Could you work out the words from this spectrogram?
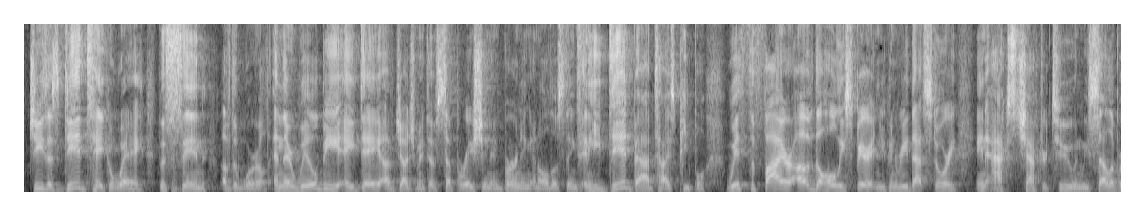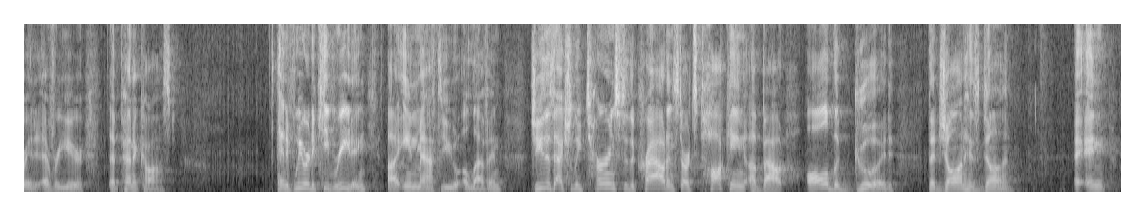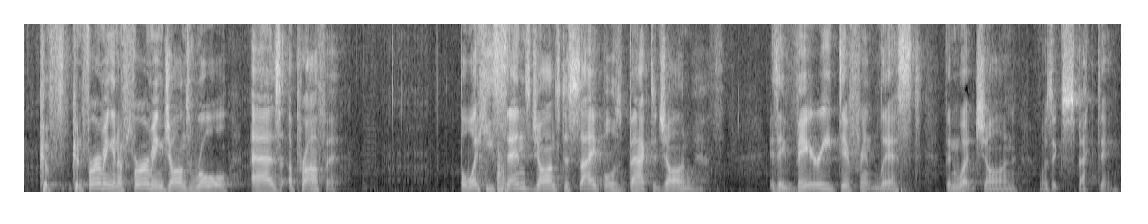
Jesus did take away the sin of the world, and there will be a day of judgment, of separation and burning and all those things. And he did baptize people with the fire of the Holy Spirit. And you can read that story in Acts chapter 2, and we celebrate it every year at Pentecost. And if we were to keep reading uh, in Matthew 11, Jesus actually turns to the crowd and starts talking about all the good that John has done. And confirming and affirming John's role as a prophet. But what he sends John's disciples back to John with is a very different list than what John was expecting.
